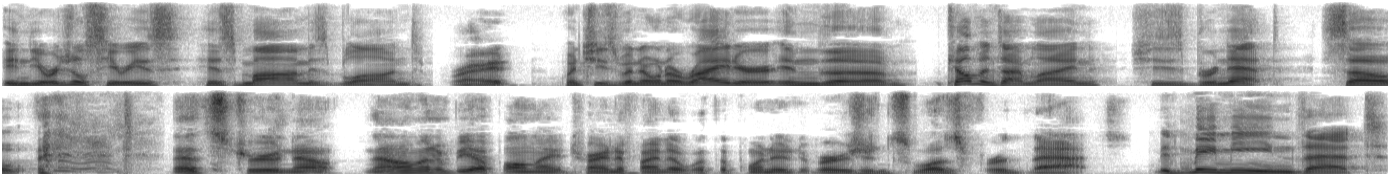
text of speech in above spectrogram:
in the original series, his mom is blonde. right? When she's Winona Ryder in the Kelvin timeline, she's brunette. So That's true. Now, now I'm going to be up all night trying to find out what the point of divergence was for that. it may mean that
